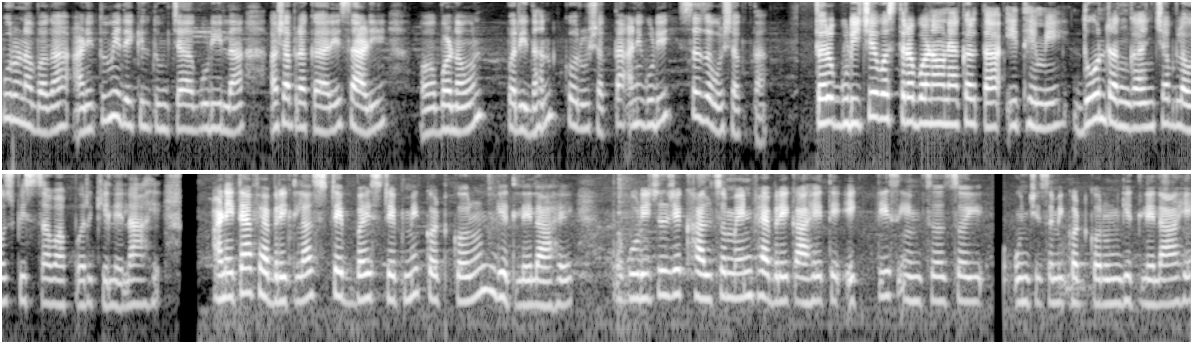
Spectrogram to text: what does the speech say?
पूर्ण बघा आणि तुम्ही देखील तुमच्या गुढीला अशा प्रकारे साडी बनवून परिधान करू शकता आणि गुढी सजवू शकता. तर गुढीचे वस्त्र बनवण्याकरता इथे मी दोन रंगांच्या ब्लाऊज पीसचा वापर केलेला आहे. आणि त्या फॅब्रिकला स्टेप बाय स्टेप मी कट करून घेतलेलं आहे. तर गुढीचं जे खालचं मेन फॅब्रिक आहे ते एकतीस इंचचं उंचीचं मी कट करून घेतलेलं आहे.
